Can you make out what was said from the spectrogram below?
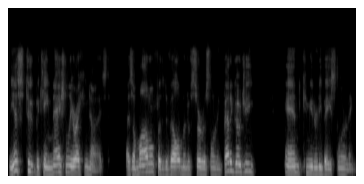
the Institute became nationally recognized as a model for the development of service learning pedagogy and community based learning.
